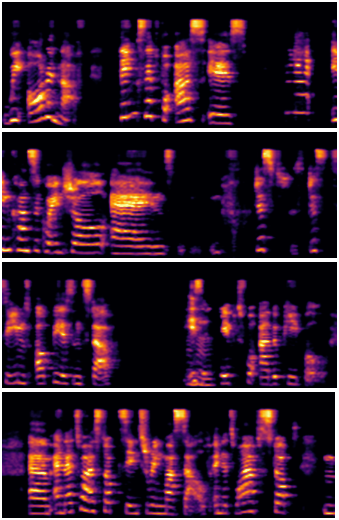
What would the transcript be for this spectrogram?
We are enough. Things that for us is inconsequential and just just seems obvious and stuff mm-hmm. is a gift for other people. Um, and that's why I stopped censoring myself. And it's why I've stopped mm,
